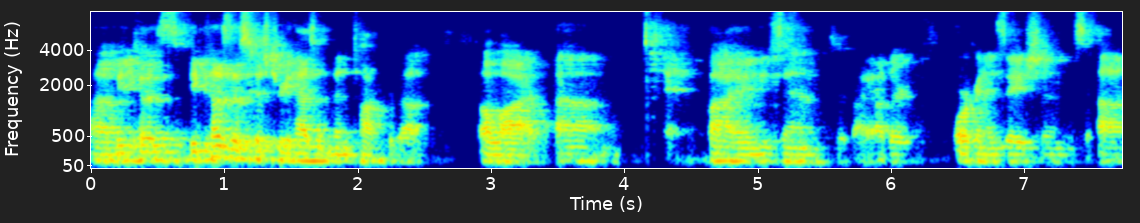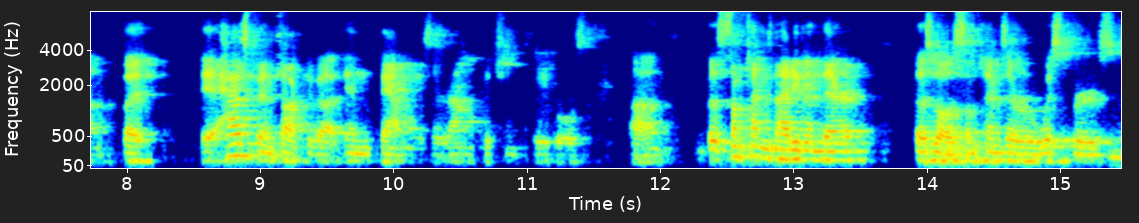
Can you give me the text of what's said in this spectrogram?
uh, because because this history hasn't been talked about a lot um, by museums or by other organizations, um, but it has been talked about in families around kitchen tables, um, but sometimes not even there as well. As sometimes there were whispers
